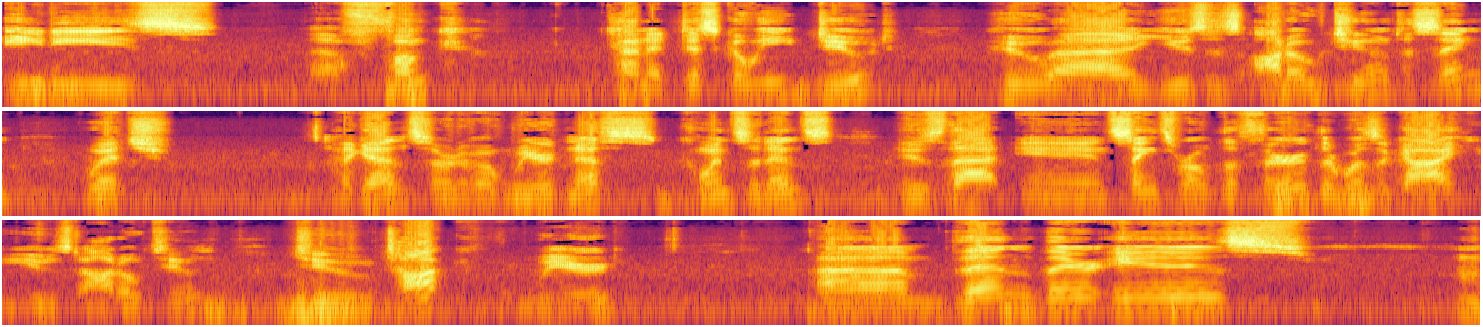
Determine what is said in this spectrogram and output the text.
80s uh, funk kind of disco-y dude who uh, uses auto tune to sing, which, again, sort of a weirdness, coincidence, is that in Saints Row the Third there was a guy who used auto tune to talk weird. Um, then there is, hmm,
